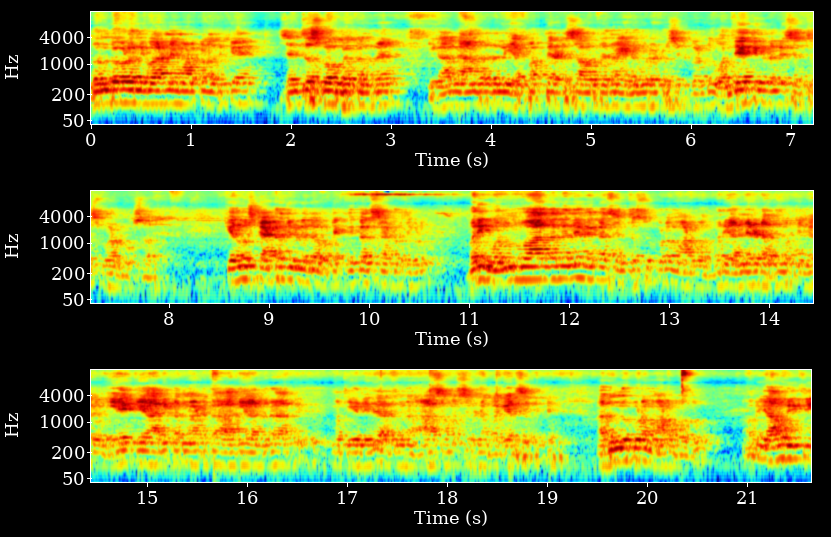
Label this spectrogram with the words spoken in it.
ದ್ವಂದ್ವಗಳ ನಿವಾರಣೆ ಮಾಡ್ಕೊಳ್ಳೋದಕ್ಕೆ ಸೆನ್ಸಸ್ಗೆ ಹೋಗ್ಬೇಕಂದ್ರೆ, ಈಗಾಗಲೇ ಆಂಧ್ರದಲ್ಲಿ ಎಪ್ಪತ್ತೆರಡು ಸಾವಿರ ಜನ ಎನುಮರೇಟರ್ಸ್ ಇಟ್ಕೊಂಡು ಒಂದೇ ತಿಂಗಳಲ್ಲಿ ಸೆನ್ಸಸ್ ಮಾಡಿ ಸರ್. ಕೆಲವು ಸ್ಟ್ರಾಟಜಿಗಳಿದಾವೆ ಟೆಕ್ನಿಕಲ್ ಸ್ಟ್ರಾಟಜಿಗಳು ಬರೀ ಒಂದು ವಾರದಲ್ಲೇ ಬೇಕಾದ ಸೆನ್ಸಸ್ಸು ಕೂಡ ಮಾಡ್ಬೋದು. ಬರೀ ಹನ್ನೆರಡು, ಹದಿಮೂರು ಜಿಲ್ಲೆಗಳು ಏಕೆ ಆದಿ ಕರ್ನಾಟಕ ಆದಿ ಆಂಧ್ರ ಮತ್ತು ಏನಿದೆ ಅದನ್ನು ಆ ಸಮಸ್ಯೆಗಳನ್ನ ಬಗೆಹರಿಸೋದಕ್ಕೆ ಅದನ್ನು ಕೂಡ ಮಾಡ್ಬೋದು. ಅವ್ರು ಯಾವ ರೀತಿ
